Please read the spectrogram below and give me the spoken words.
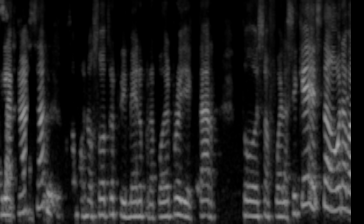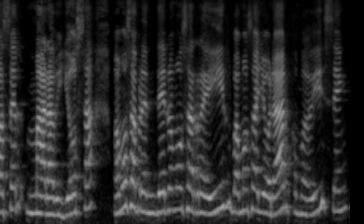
Y la casa somos nosotros primero para poder proyectar todo eso afuera. Así que esta hora va a ser maravillosa. Vamos a aprender, vamos a reír, vamos a llorar, como dicen,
